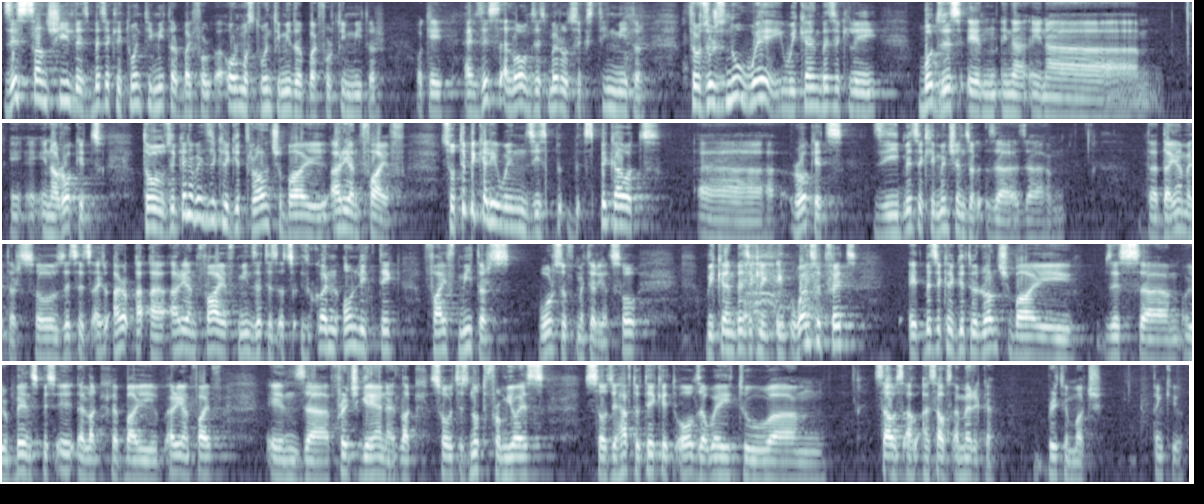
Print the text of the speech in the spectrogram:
this sun shield is basically 20 meter by, four, uh, almost 20 meter by 14 meter, okay? And this alone, this mirror, 16 meter. So there's no way we can basically put this in, in, a, in, a, um, in a rocket So they're to basically get launched by Ariane 5. So typically when they sp- speak out uh, rockets, they basically mention the, the, the, um, the diameter. So this is Ariane 5 means that it can only take five meters worth of material. So we can basically, once it fits, it basically gets launched by this um, European space, uh, like uh, by Ariane 5 in the French Guiana. Like, so it is not from US. So they have to take it all the way to um, South, uh, South America, pretty much. Thank you.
